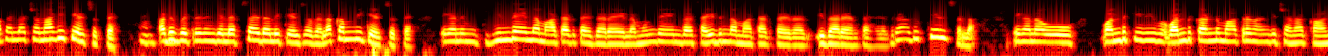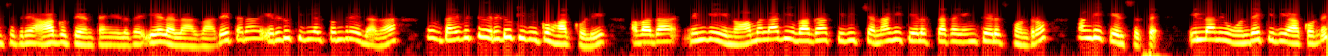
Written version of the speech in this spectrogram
ಅವೆಲ್ಲ ಚೆನ್ನಾಗಿ ಕೇಳಿಸುತ್ತೆ. ಅದು ಬಿಟ್ರೆ ನಿಮ್ಗೆ ಲೆಫ್ಟ್ ಸೈಡ್ ಅಲ್ಲಿ ಕೇಳಿಸೋದೆಲ್ಲ ಕಮ್ಮಿ ಕೇಳಿಸುತ್ತೆ. ಈಗ ನಿಮ್ ಹಿಂದೆಯಿಂದ ಮಾತಾಡ್ತಾ ಇದ್ದಾರೆ ಇಲ್ಲ ಮುಂದೆಯಿಂದ ಸೈಡ್ ಇಂದ ಮಾತಾಡ್ತಾ ಇರ ಇದ್ದಾರೆ ಅಂತ ಹೇಳಿದ್ರೆ ಅದು ಕೇಳಿಸಲ್ಲ. ಈಗ ನಾವು ಒಂದು ಕಿವಿ, ಒಂದು ಕಣ್ಣು ಮಾತ್ರ ನನಗೆ ಚೆನ್ನಾಗಿ ಕಾಣಿಸಿದ್ರೆ ಆಗುತ್ತೆ ಅಂತ ಹೇಳಿದ್ರೆ ಹೇಳಲ್ಲ ಅಲ್ವಾ? ಅದೇ ತರ ಎರಡು ಕಿವಿಯಲ್ಲಿ ತೊಂದರೆ ಇದ್ದಾಗ ನೀವು ದಯವಿಟ್ಟು ಎರಡೂ ಕಿವಿಗೂ ಹಾಕೊಳ್ಳಿ. ಅವಾಗ ನಿಮ್ಗೆ ನಾರ್ಮಲ್ ಆಗಿ ಇವಾಗ ಕಿವಿ ಚೆನ್ನಾಗಿ ಕೇಳಿಸ್ದಾಗ ಹೆಂಗ್ ಕೇಳಿಸ್ಕೊಂಡ್ರೋ ಹಂಗೆ ಕೇಳಿಸುತ್ತೆ. ಇಲ್ಲ ನೀವು ಒಂದೇ ಕಿವಿ ಹಾಕೊಂಡ್ರೆ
